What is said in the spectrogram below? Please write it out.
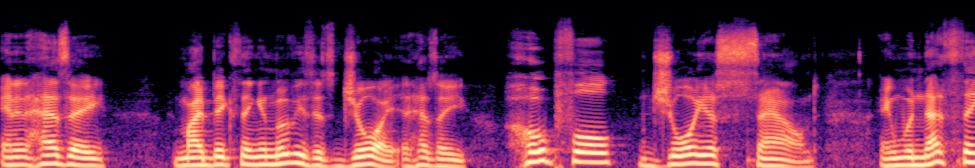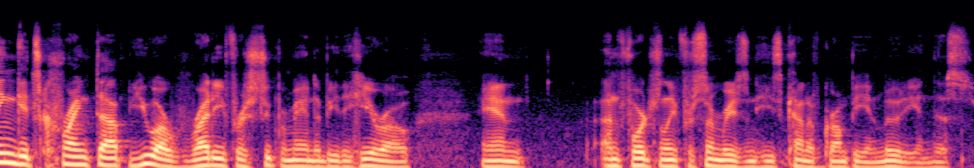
and it has a my big thing in movies is joy. It has a hopeful, joyous sound, and when that thing gets cranked up, you are ready for Superman to be the hero, and unfortunately, for some reason, he's kind of grumpy and moody in this.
